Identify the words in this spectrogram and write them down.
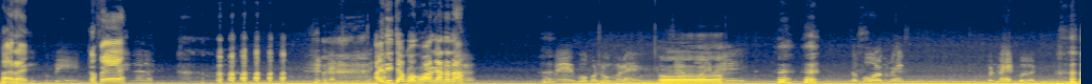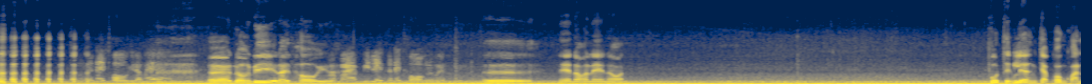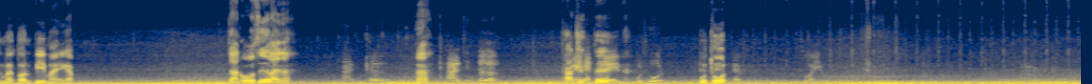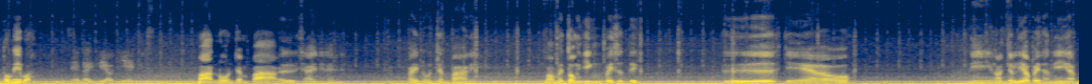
ได้อะไร กาแฟกาแฟเออ ไอ้ที่จับของหวานกันนะนะกาแฟพวกขนมอะไรโอ้สามร้อยไหมโซโฟมันไม่ให้มันไม่ให้เปิดไม่ได้ทองอีกแล้วแม่เออดวงดีได้ทองอีกนะมาพิเรนก็ได้ทองเลยไหมเออ แน่นอนแน่นอน พูดถึงเรื่องจับของขวัญมาตอนปีใหม่ครับ จานโอซื้ออะไรนะทานเตอร์ฮะทานชิตเตอร์ ทานซิสเตอร์บลูทูธบลูทูธแบบสวยอยู่ตรงนี้ป่ะเสียใจเดียวที่เองบ้านโนนจำปาเออใช่นี่แหละไปโนนจำปานี่เราไม่ต้องยิงไปสตึกเออแจ๋วนี่เราจะเลี้ยวไปทางนี้ครับ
